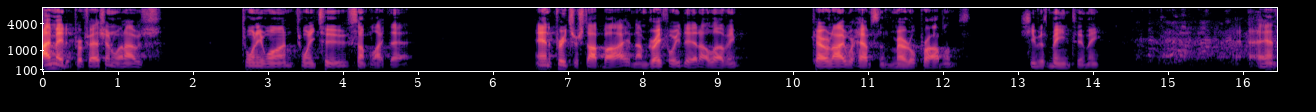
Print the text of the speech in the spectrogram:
I made a profession when I was 21, 22, something like that. And the preacher stopped by, and I'm grateful he did. I love him. Carol and I were having some marital problems. She was mean to me. and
